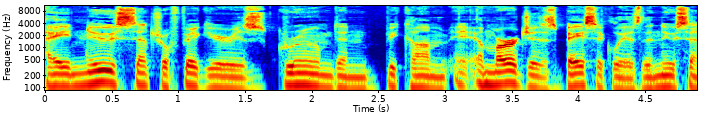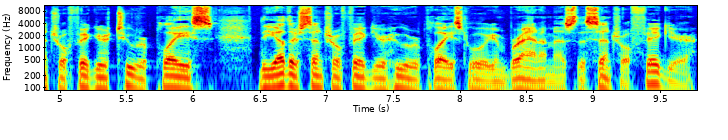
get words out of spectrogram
a new central figure is groomed and become emerges basically as the new central figure to replace the other central figure who replaced William Branham as the central figure.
